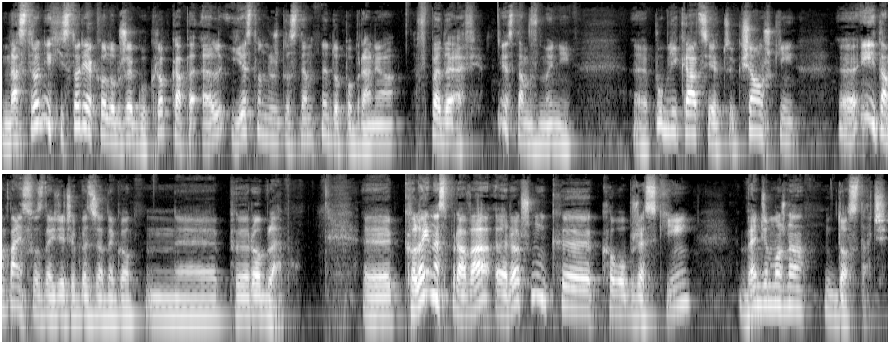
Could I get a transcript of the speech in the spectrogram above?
Na stronie historiakolobrzegu.pl jest on już dostępny do pobrania w PDF-ie. Jest tam w menu e, publikacje czy książki i tam Państwo znajdziecie bez żadnego mm, e, problemu. E, kolejna sprawa, rocznik e, kołobrzeski będzie można dostać.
